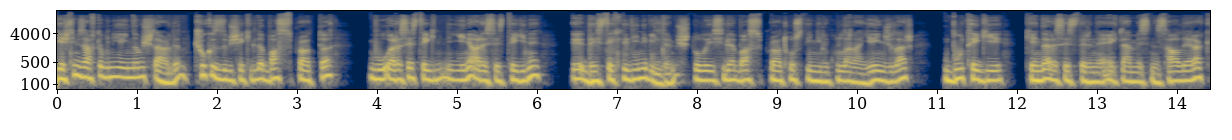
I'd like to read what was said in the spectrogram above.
Geçtiğimiz hafta bunu yayınlamışlardı. Çok hızlı bir şekilde Buzzsprout'ta bu RSS tagini, yeni RSS tagini e, desteklediğini bildirmiş. Dolayısıyla Buzzsprout hostingini kullanan yayıncılar bu tagi kendi RSS'lerine eklenmesini sağlayarak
